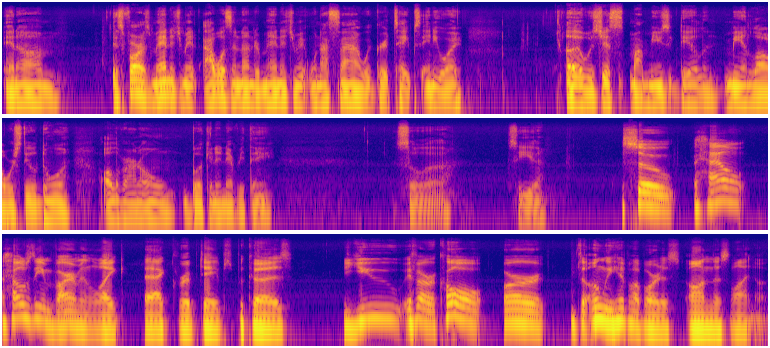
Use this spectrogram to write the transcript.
And um, as far as management, I wasn't under management when I signed with Grip Tapes anyway. Uh, it was just my music deal, and me and Law were still doing all of our own booking and everything. So, uh, so yeah. So how how's the environment like at Grip Tapes? Because you, if I recall, are the only hip hop artist on this lineup,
